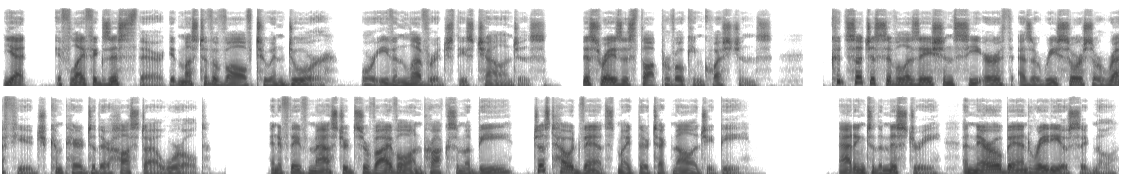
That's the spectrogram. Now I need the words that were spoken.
Yet, if life exists there, it must have evolved to endure or even leverage these challenges. This raises thought-provoking questions. Could such a civilization see Earth as a resource or refuge compared to their hostile world? And if they've mastered survival on Proxima b, just how advanced might their technology be? Adding to the mystery, a narrowband radio signal,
